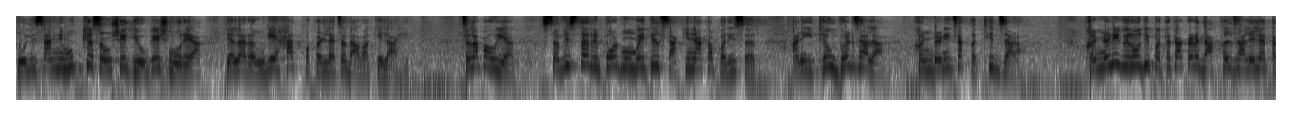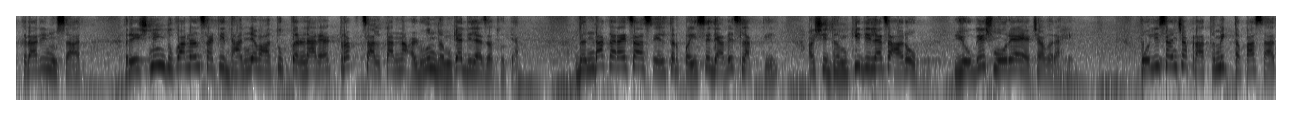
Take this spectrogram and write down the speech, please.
पोलिसांनी मुख्य संशयित योगेश मोर्या याला रंगेहात पकडल्याचा दावा केला आहे. चला पाहूया. सविस्तर रिपोर्ट मुंबईतील साकीनाका परिसर आणि इथे उघड झाला खंडणीचा कथित जाळा. खंडणी विरोधी पथकाकडे दाखल झालेल्या तक्रारीनुसार रेशनिंग दुकानांसाठी धान्य वाहतूक करणाऱ्या ट्रक चालकांना अडवून धमक्या दिल्या जात होत्या. धंदा करायचा असेल तर पैसे द्यावेच लागतील अशी धमकी दिल्याचा आरोप योगेश मोर्या याच्यावर आहे. पोलिसांच्या प्राथमिक तपासात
